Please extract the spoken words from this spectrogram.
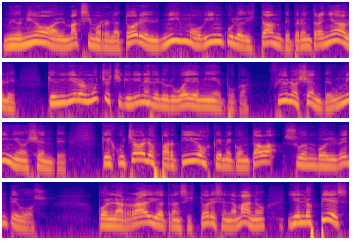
Me unió al máximo relator el mismo vínculo distante, pero entrañable, que vivieron muchos chiquilines del Uruguay de mi época. Fui un oyente, un niño oyente, que escuchaba los partidos que me contaba su envolvente voz, con la radio a transistores en la mano y en los pies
